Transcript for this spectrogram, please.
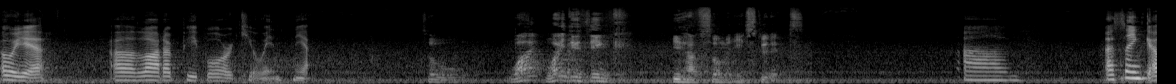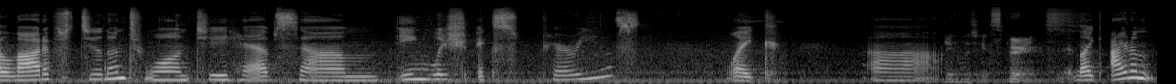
Oh yeah, a lot of people are queuing. Yeah. So why why do you think you have so many students? Um, I think a lot of students want to have some English experience, like, uh, English experience. like I don't,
